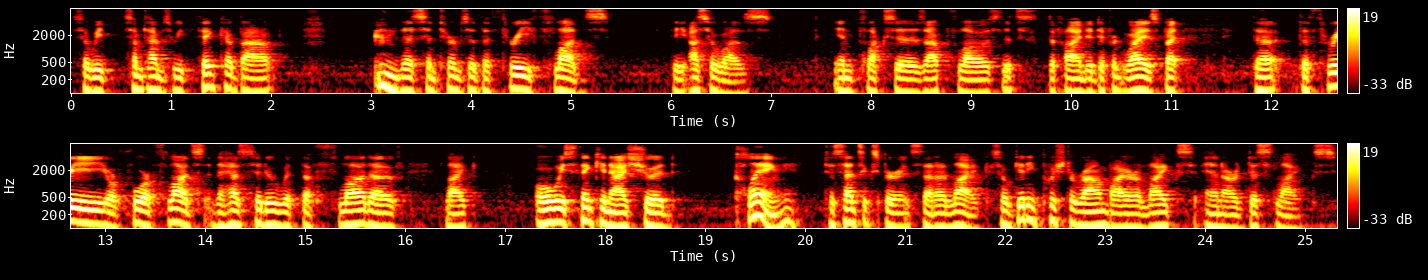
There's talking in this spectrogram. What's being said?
So we sometimes we think about this in terms of the three floods, the asavas, influxes, outflows. It's defined in different ways, but the the three or four floods that has to do with the flood of like always thinking I should cling to sense experience that I like. So getting pushed around by our likes and our dislikes.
